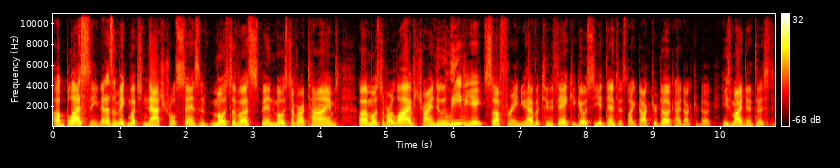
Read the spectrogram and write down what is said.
a blessing? That doesn't make much natural sense. And most of us spend most of our times, uh, most of our lives trying to alleviate suffering. You have a toothache, you go see a dentist, like Dr. Doug. Hi, Dr. Doug. He's my dentist.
